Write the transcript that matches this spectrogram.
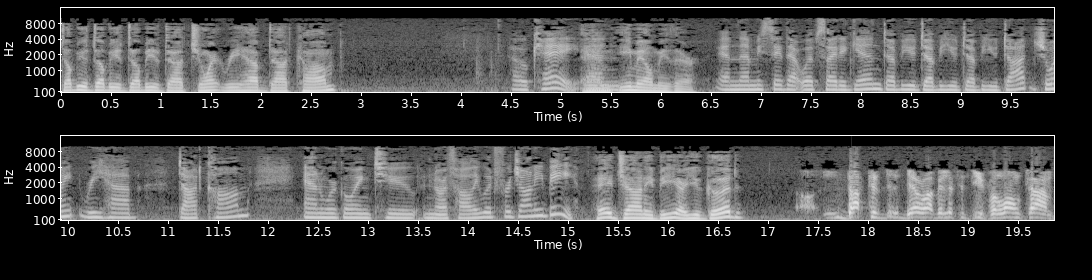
www.jointrehab.com Okay. and email me there. And let me say that website again, www.jointrehab.com. And we're going to North Hollywood for Johnny B. Hey, Johnny B, are you good? Dr. Darrow, I've been listening to you for a long time.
